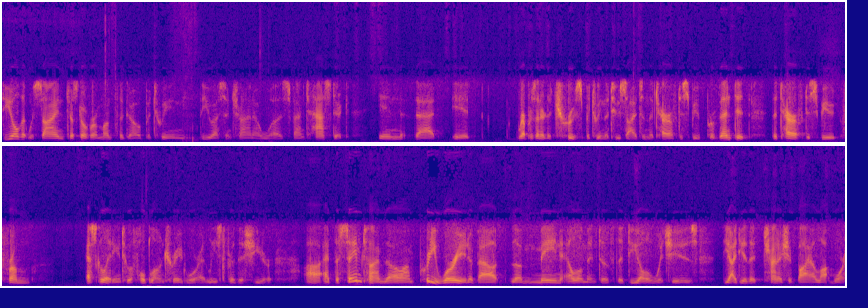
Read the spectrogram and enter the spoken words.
deal that was signed just over a month ago between the U.S. and China was fantastic in that it represented a truce between the two sides in the tariff dispute, prevented the tariff dispute from escalating into a full blown trade war, at least for this year. Uh, at the same time, though, I'm pretty worried about the main element of the deal, which is the idea that China should buy a lot more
